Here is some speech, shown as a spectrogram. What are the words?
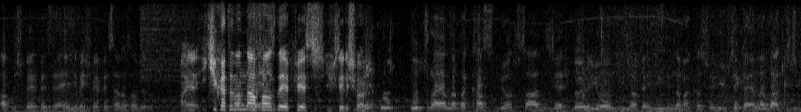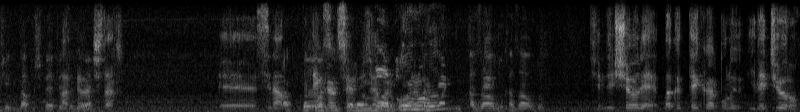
60 FPS 55 FPS arası alıyorum. Aynen iki katından Abi, daha fazla FPS yükseliş var. Ultra ayarlarda kasmıyor. Sadece böyle yoğun bir trafiğe girdiğim zaman kasıyor. Yüksek ayarlarda akıcı bir şekilde 60 FPS'e. Arkadaşlar. Eee Sinan tekrar Olmasın selamı söyleyeceğim. var bu arada. Kaza oldu, kaza oldu. Şimdi şöyle bakın tekrar bunu iletiyorum.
